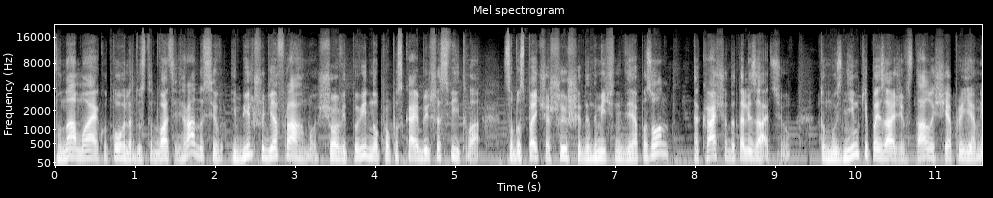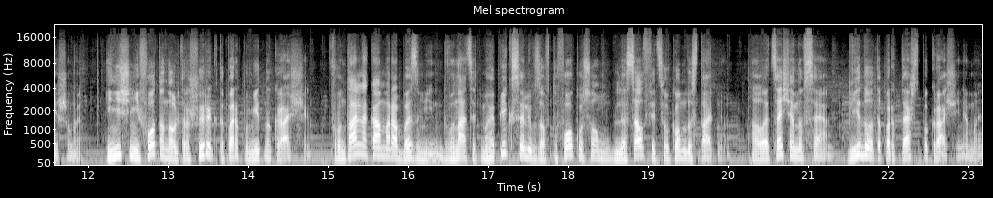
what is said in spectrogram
Вона має кутогляду 120 градусів і більшу діафрагму, що відповідно пропускає більше світла, забезпечує ширший динамічний діапазон та кращу деталізацію. Тому знімки пейзажів стали ще приємнішими. І фото на ультраширик тепер помітно кращі. Фронтальна камера без змін, 12 мегапікселів з автофокусом для селфі цілком достатньо. Але це ще не все. Відео тепер теж з покращеннями.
